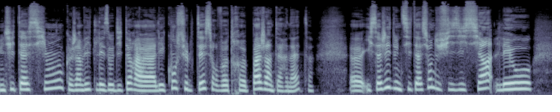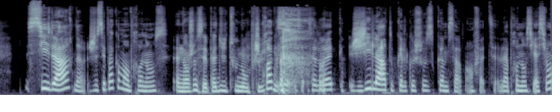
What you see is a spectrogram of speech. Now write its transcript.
Une citation que j'invite les auditeurs à aller consulter sur votre page internet. Euh, il s'agit d'une citation du physicien Léo Szilard. Je ne sais pas comment on prononce. Ah non, je ne sais pas du tout non Je plus. crois que ça, ça- ça doit être Gillard ou quelque chose comme ça, en fait. La prononciation,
